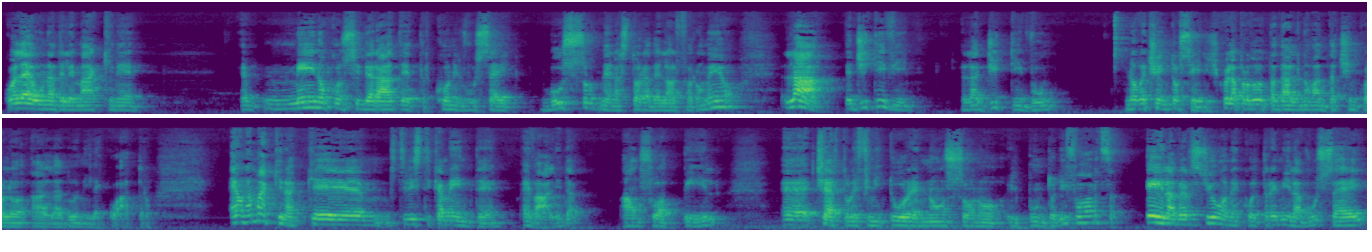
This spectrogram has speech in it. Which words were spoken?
qual è una delle macchine eh, meno considerate con il V6 Busso nella storia dell'Alfa Romeo? La GTV la GTV 916, quella prodotta dal 95 al 2004. È una macchina che stilisticamente è valida, ha un suo appeal, eh, certo le finiture non sono il punto di forza e la versione col 3000 V6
